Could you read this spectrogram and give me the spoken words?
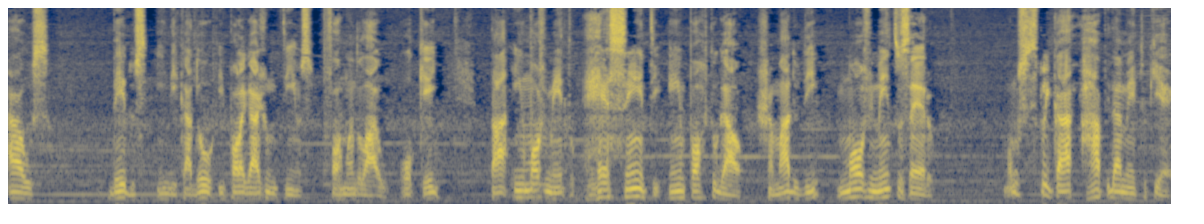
aos dedos indicador e polegar juntinhos, formando lá o OK, está em um movimento recente em Portugal, chamado de Movimento Zero. Vamos explicar rapidamente o que é.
